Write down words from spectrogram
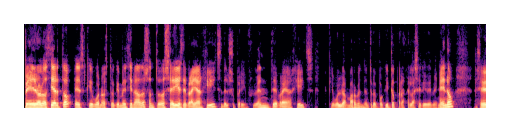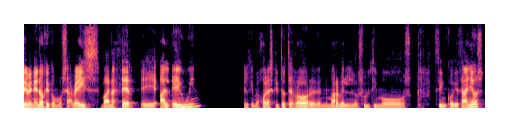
Pero lo cierto es que, bueno, esto que he mencionado son todas series de Brian Hitch, del super influente Brian Hitch, que vuelve a Marvel dentro de poquito para hacer la serie de Veneno. La serie de Veneno que, como sabéis, van a hacer eh, Al Ewing, el que mejor ha escrito terror en Marvel en los últimos 5 o 10 años,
